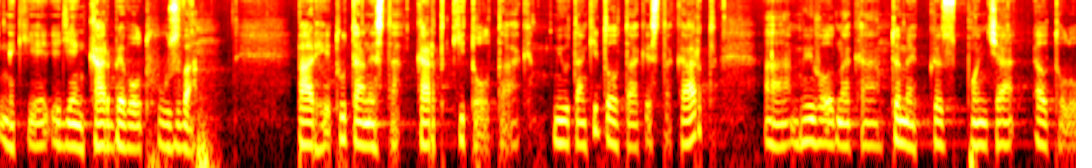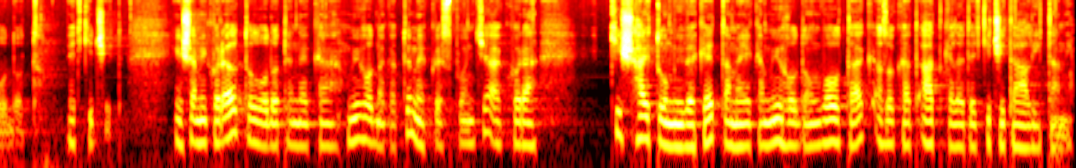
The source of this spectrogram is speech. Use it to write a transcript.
neki egy ilyen kár be volt húzva. Pár hét után ezt a kárt kitolták. Miután kitolták ezt a kárt, a műholdnak a tömegközpontja eltolódott egy kicsit. És amikor eltolódott ennek a műholdnak a tömegközpontja, akkor a kis hajtóműveket, amelyek a műholdon voltak, azokat át kellett egy kicsit állítani.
